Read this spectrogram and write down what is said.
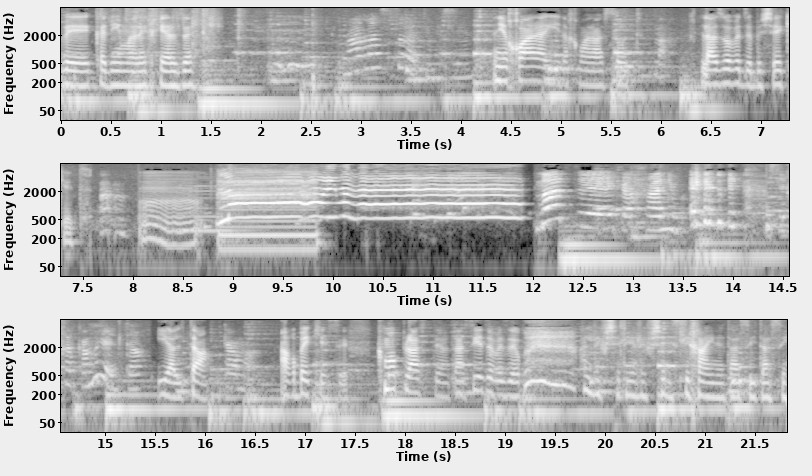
וקדימה לכי על זה. מה לעשות עם זה? אני יכולה להגיד לך מה לעשות. מה? לעזוב את זה בשקט. Mm. לא, אימא'לה! מה זה? ככה נבהלת. סליחה, כמה היא עלתה? היא עלתה כמה? הרבה כסף. כמו פלסטר, תעשי את זה וזהו. הלב שלי, הלב שלי, סליחה, הנה, תעשי, תעשי.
